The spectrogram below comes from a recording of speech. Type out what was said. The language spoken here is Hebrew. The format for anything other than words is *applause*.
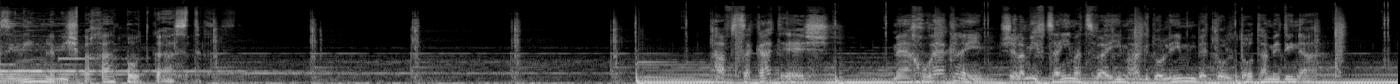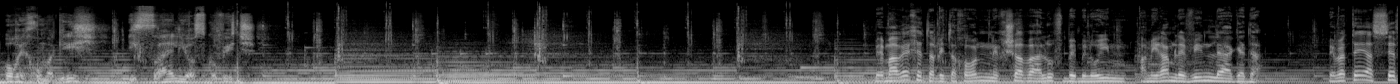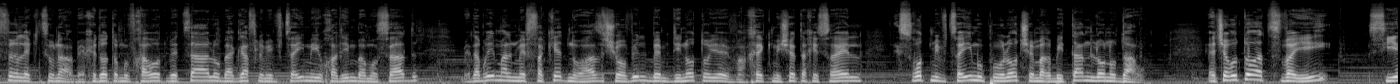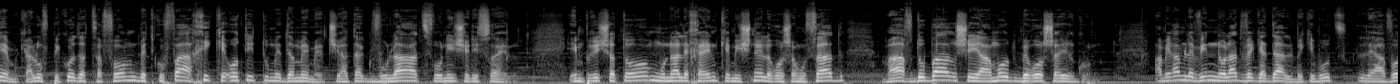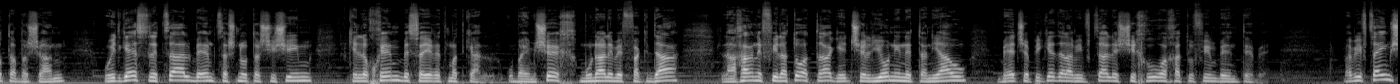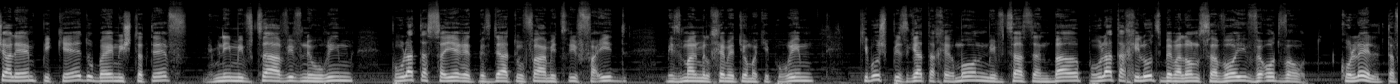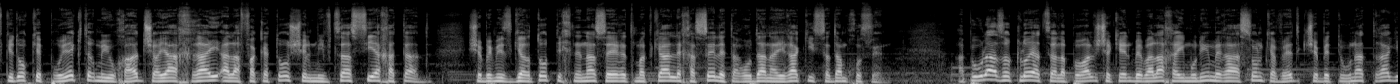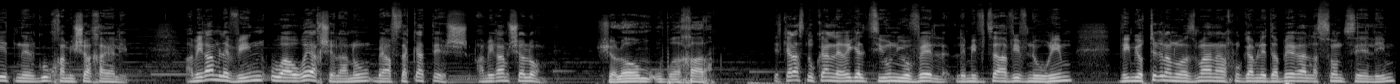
מאזינים למשפחה פודקאסט. הפסקת אש, מאחורי הקלעים של המבצעים הצבאיים הגדולים בתולדות המדינה. עורך ומגיש, ישראל יוסקוביץ'. במערכת הביטחון נחשב האלוף במילואים עמירם לוין לאגדה. בבתי הספר לקצונה, ביחידות המובחרות בצה"ל ובאגף למבצעים מיוחדים במוסד, מדברים על מפקד נועז שהוביל במדינות אויב, הרחק משטח ישראל, עשרות מבצעים ופעולות שמרביתן לא נודעו. את שירותו הצבאי סיים כאלוף פיקוד הצפון בתקופה הכי כאוטית ומדממת שהייתה גבולה הצפוני של ישראל. עם פרישתו מונה לכהן כמשנה לראש המוסד, ואף דובר שיעמוד בראש הארגון. עמירם לוין נולד וגדל בקיבוץ להבות הבשן, הוא התגייס לצה"ל באמצע שנות ה-60 כלוחם בסיירת מטכ"ל, ובהמשך מונה למפקדה לאחר נפילתו הטראגית של יוני נתניהו בעת שפיקד על המבצע לשחרור החטופים באנטבה. במבצעים שעליהם פיקד ובהם השתתף נמנים מבצע אביב נעורים, פעולת הסיירת בשדה התעופה המצרי פאיד בזמן מלחמת יום הכיפורים, כיבוש פסגת החרמון, מבצע זנבר, פעולת החילוץ במלון סבוי ועוד ועוד. כולל תפקידו כפרויקטור מיוחד שהיה אחראי על הפקתו של מבצע שיח התד, שבמסגרתו תכננה סיירת מטכ"ל לחסל את הרודן העיראקי סדאם חוסיין. הפעולה הזאת לא יצאה לפועל, שכן במהלך האימונים אירע אסון כבד, כשבתאונה טרגית נהרגו חמישה חיילים. עמירם לוין הוא האורח שלנו בהפסקת אש. עמירם שלום. שלום וברכה. התכנסנו כאן לרגל ציון יובל למבצע אביב נעורים, ואם יותר לנו הזמן אנחנו גם נדבר על אסון צאלים.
